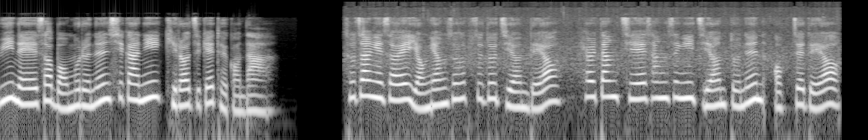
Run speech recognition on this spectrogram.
위 내에서 머무르는 시간이 길어지게 되거나 소장에서의 영양소 흡수도 지연되어 혈당치의 상승이 지연 또는 억제되어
